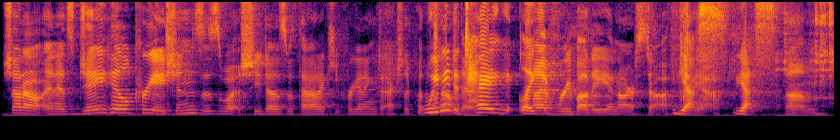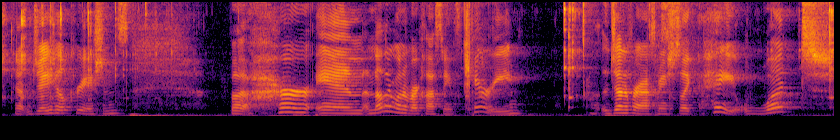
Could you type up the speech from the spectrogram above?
Shout out, and it's J Hill Creations is what she does with that. I keep forgetting to actually put. We need to there. tag, like- everybody in our stuff. Yes, yes. Yeah. Um, yep, J Hill Creations. But her and another one of our classmates, Carrie, Jennifer asked me. She's like, "Hey, what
